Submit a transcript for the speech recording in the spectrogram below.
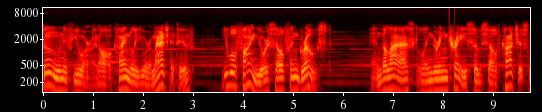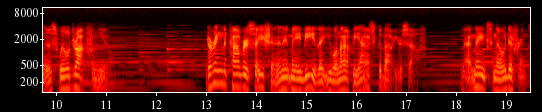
Soon, if you are at all kindly or imaginative, you will find yourself engrossed, and the last lingering trace of self consciousness will drop from you. During the conversation, it may be that you will not be asked about yourself. That makes no difference.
